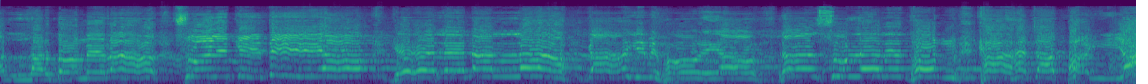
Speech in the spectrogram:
আল্লাহর দনেরা সুলকি দিয়া গেলেন আল্লাহ গাইব হইয়া রাসূলের ধন খাজা পাইয়া।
